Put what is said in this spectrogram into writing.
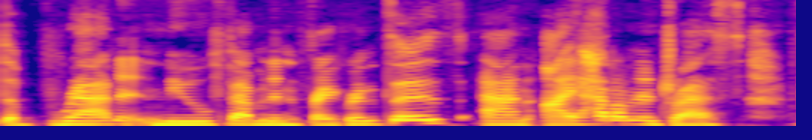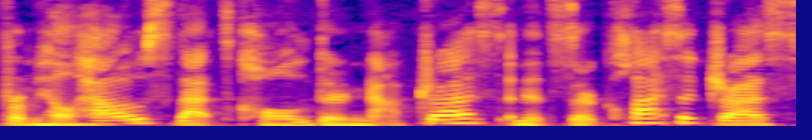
the brand new feminine fragrances and I had on a dress from Hill House that's called their nap dress and it's their classic dress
